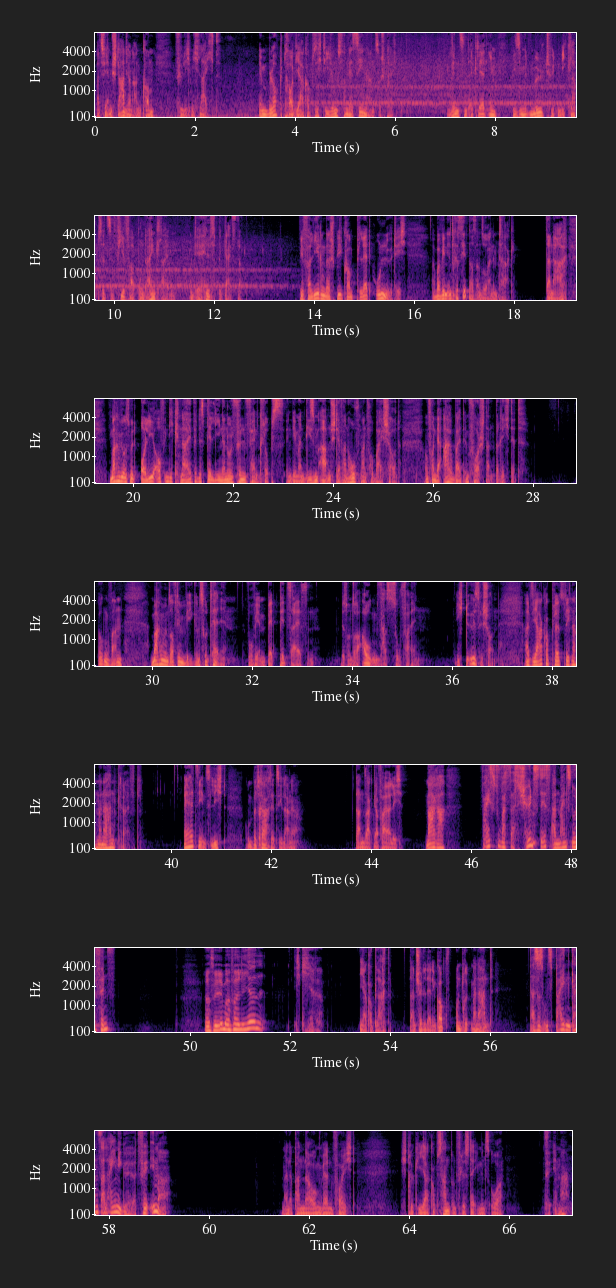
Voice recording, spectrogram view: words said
Als wir im Stadion ankommen, fühle ich mich leicht. Im Block traut Jakob sich, die Jungs von der Szene anzusprechen. Vincent erklärt ihm, wie sie mit Mülltüten die Klappsitze vierfarbbunt einkleiden und er hilft begeistert. Wir verlieren das Spiel komplett unnötig, aber wen interessiert das an so einem Tag? Danach machen wir uns mit Olli auf in die Kneipe des Berliner 05 Fanclubs, in dem an diesem Abend Stefan Hofmann vorbeischaut und von der Arbeit im Vorstand berichtet. Irgendwann machen wir uns auf den Weg ins Hotel, wo wir im Bett Pizza essen, bis unsere Augen fast zufallen. Ich döse schon, als Jakob plötzlich nach meiner Hand greift. Er hält sie ins Licht und betrachtet sie lange. Dann sagt er feierlich, Mara, weißt du, was das Schönste ist an Mainz 05? Dass wir immer verlieren? Ich kiere. Jakob lacht. Dann schüttelt er den Kopf und drückt meine Hand. Dass es uns beiden ganz alleine gehört, für immer. Meine Panda-Augen werden feucht. Ich drücke Jakobs Hand und flüster ihm ins Ohr. Für immer.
